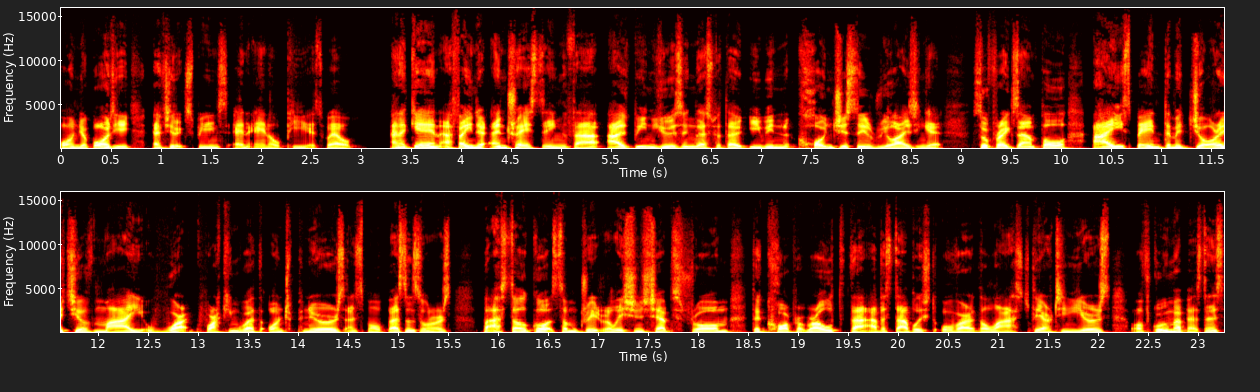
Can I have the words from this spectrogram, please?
on your body if you're experienced in NLP as well. And again, I find it interesting that I've been using this without even consciously realizing it. So, for example, I spend the majority of my work working with entrepreneurs and small business owners, but I've still got some great relationships from the corporate world that I've established over the last 13 years of growing my business.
